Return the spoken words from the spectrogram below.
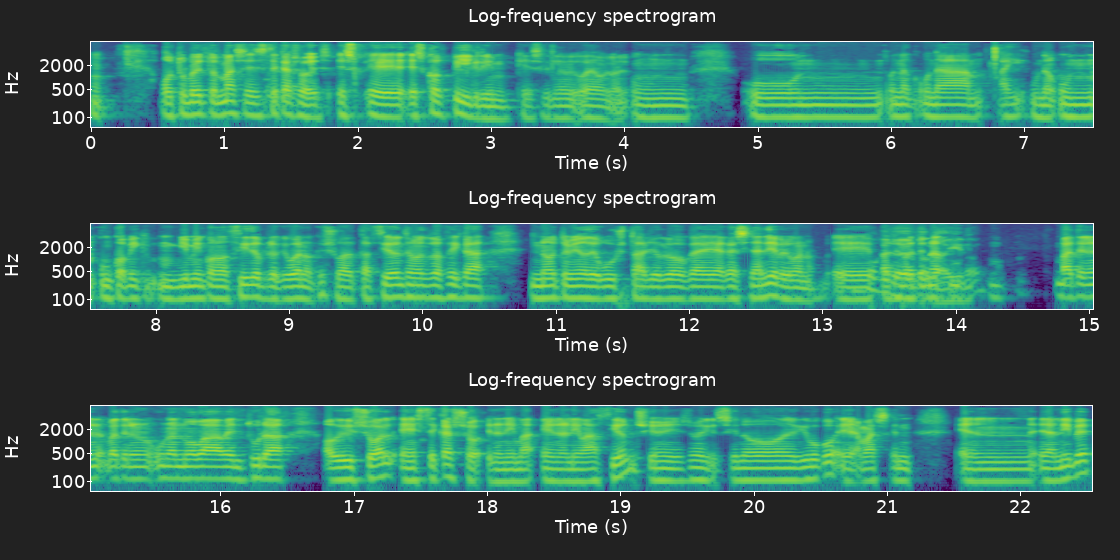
Hmm. Otro proyecto más, en este caso, es, eh, Scott Pilgrim, que es un, un, una, un, cómic bien, bien conocido, pero que bueno, que su adaptación cinematográfica no ha terminado de gustar, yo creo que a casi nadie, pero bueno, eh, va, a tener, va, a tener, una nueva aventura audiovisual, en este caso en, anima, en animación, si, si, no me equivoco, eh, además en, en, en anime,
